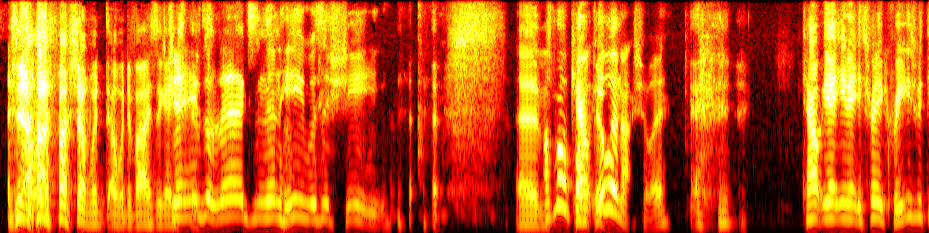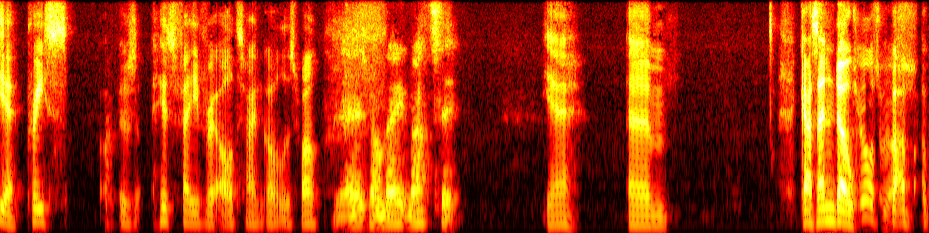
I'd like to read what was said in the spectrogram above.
no, I would. I would advise against Shaved it. the legs and then he was a she. Um, That's more Bob County- Dylan actually. County 1883 agrees with you. Preece it was his favourite all-time goal as well. There's my mate Matty. Yeah. Um Gazendo. yours, got, to,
